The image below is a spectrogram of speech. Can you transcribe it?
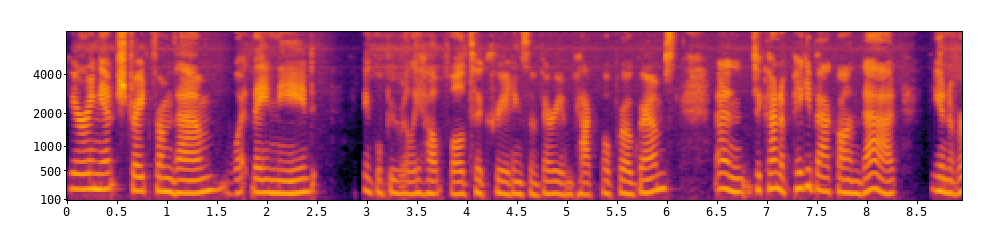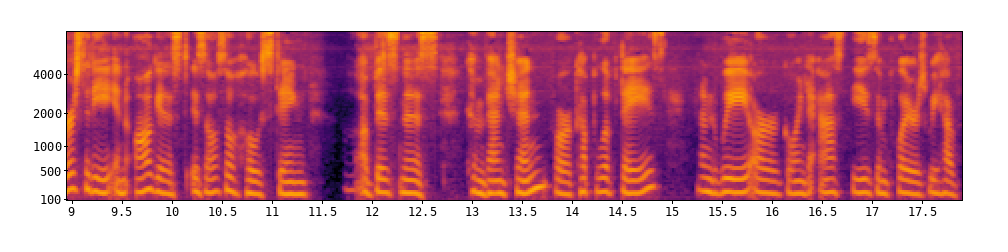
hearing it straight from them what they need think will be really helpful to creating some very impactful programs. And to kind of piggyback on that, the university in August is also hosting a business convention for a couple of days. And we are going to ask these employers. We have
